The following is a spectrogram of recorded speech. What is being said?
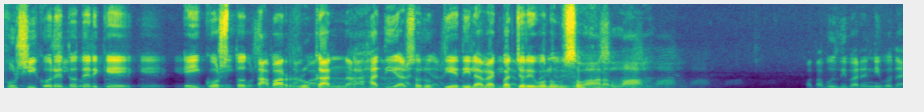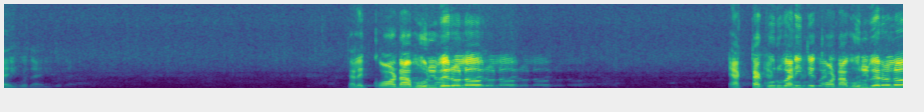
খুশি করে তোদেরকে এই গোস্ত তাবার রুকান হাদিয়া স্বরূপ দিয়ে দিলাম। একবার জোরে বলুন সোহার আল্লাহ কথা বুঝতে পারেননি বোধ তাহলে কটা ভুল বেরোলো? একটা কুরবানিতে কটা ভুল বেরোলো?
